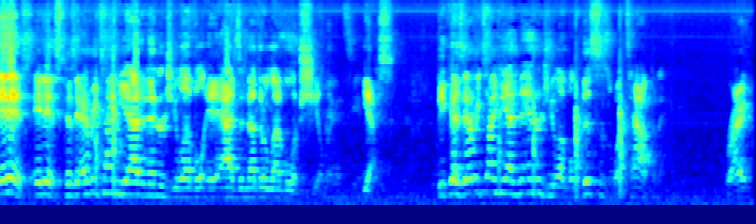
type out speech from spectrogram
It is. It is because every time you add an energy level, it adds another level of shielding. Yes, because every time you add an energy level, this is what's happening, right?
